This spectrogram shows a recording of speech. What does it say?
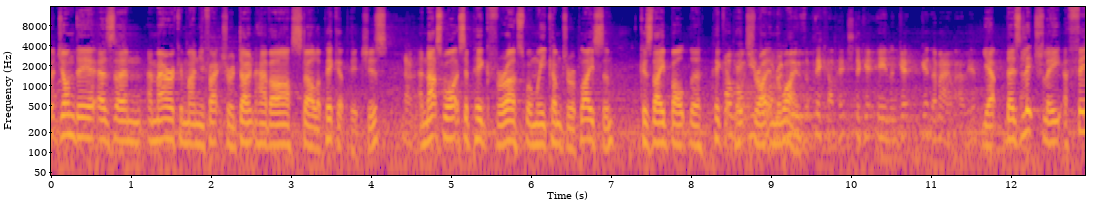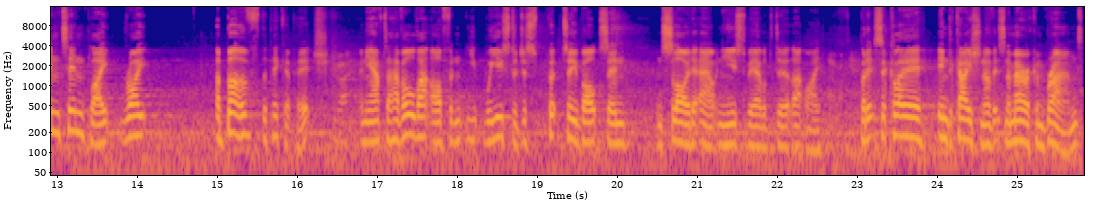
But John Deere, as an American manufacturer, don't have our style of pickup hitches, No. and that's why it's a pig for us when we come to replace them, because they bolt the pickup Oh, right, hitch right in the way. remove the pickup hitch to get in and get get them out, have you? Yep, there's literally a thin tin plate right above the pickup hitch, Right. and you have to have all that off. And you, we used to just put two bolts in and slide it out, and you used to be able to do it that way. But it's a clear indication of it's an American brand,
